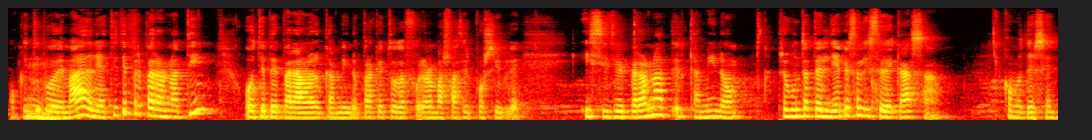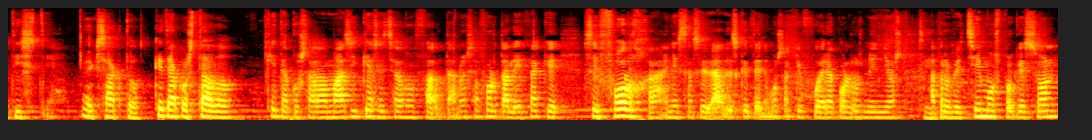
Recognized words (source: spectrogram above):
¿O qué tipo de madre? ¿A ti te prepararon a ti o te prepararon el camino para que todo fuera lo más fácil posible? Y si te prepararon el camino, pregúntate el día que saliste de casa, ¿cómo te sentiste? Exacto, ¿qué te ha costado? qué te ha costado más y qué has echado en falta, ¿no? Esa fortaleza que se forja en estas edades que tenemos aquí fuera con los niños. Aprovechemos porque son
